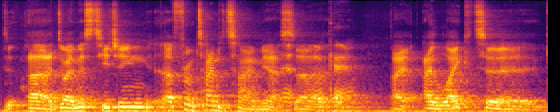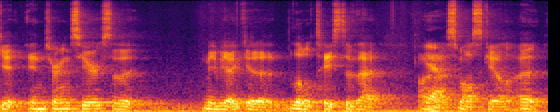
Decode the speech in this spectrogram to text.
D- uh, do I miss teaching? Uh, from time to time, yes. Uh, Uh, okay. I, I like to get interns here so that maybe I get a little taste of that on Yeah. a small scale. Uh,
